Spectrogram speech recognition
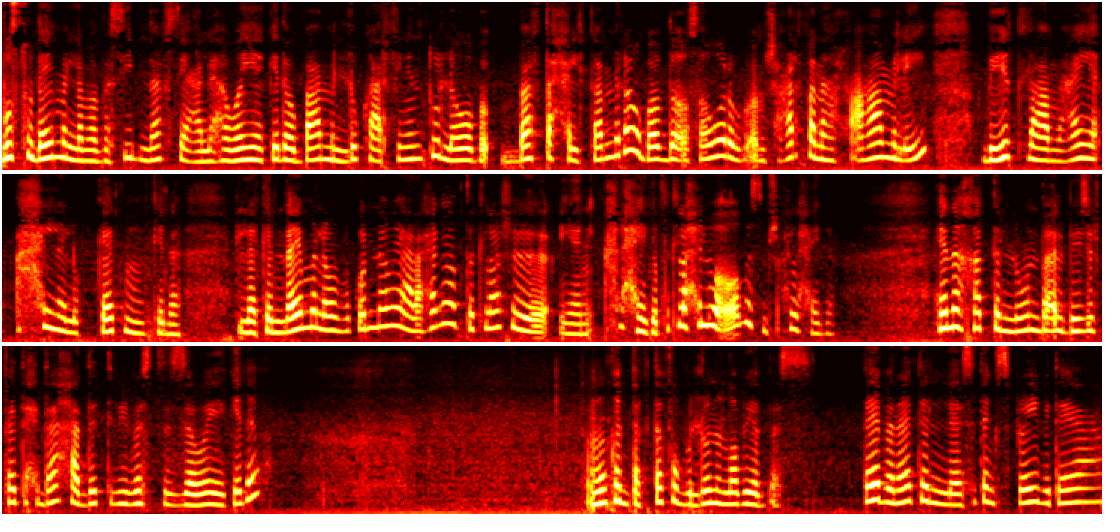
بصوا دايما لما بسيب نفسي على هوايا كده وبعمل look عارفين أنتوا اللي هو بفتح الكاميرا وببدأ أصور وببقى مش عارفة أنا هعمل إيه. بيطلع معايا أحلى look ات ممكنة. لكن دايما لما بكون ناوي على حاجة ما بتطلعش يعني أحلى حاجة. بتطلع حلوة آه بس مش أحلى حاجة. هنا خدت اللون بقى البيج الفاتح ده حددت بيه بس الزوايا كده. وممكن تكتفوا باللون الأبيض بس. ده يا بنات ال setting spray بتاع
